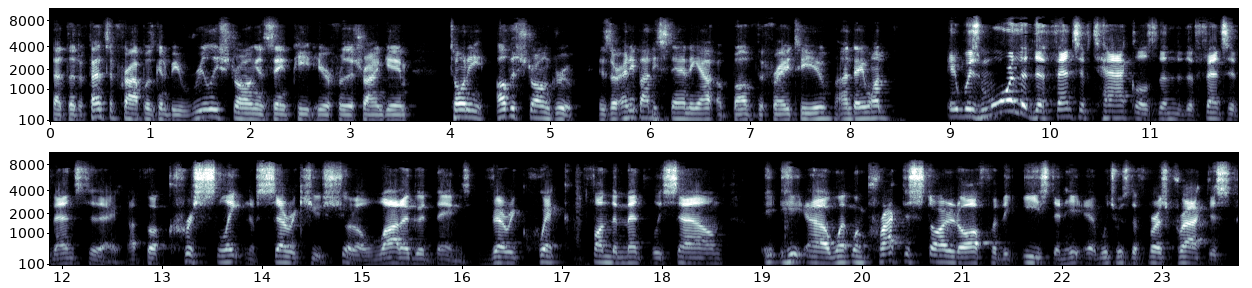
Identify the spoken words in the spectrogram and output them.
that the defensive crop was going to be really strong in St. Pete here for the Shrine game. Tony, of a strong group, is there anybody standing out above the fray to you on day one? It was more the defensive tackles than the defensive ends today. I thought Chris Slayton of Syracuse showed a lot of good things. Very quick, fundamentally sound. He uh, when, when practice started off for the East, and he which was the first practice,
